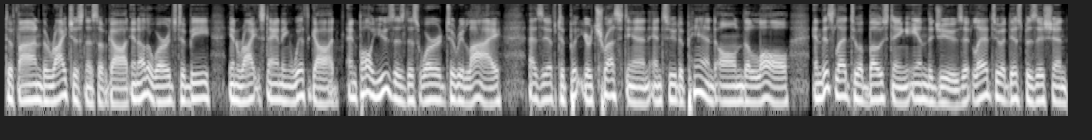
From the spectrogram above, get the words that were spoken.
to find the righteousness of God. In other words, to be in right standing with God. And Paul uses this word to rely as if to put your trust in and to depend on the law. And this led to a boasting in the Jews. It led to a disposition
